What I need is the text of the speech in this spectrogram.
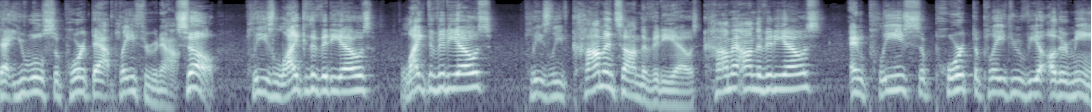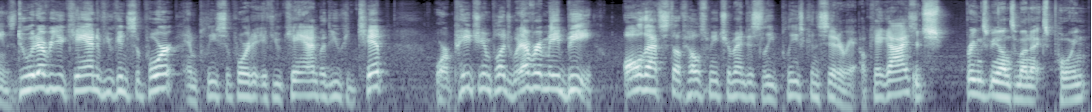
that you will support that playthrough now. So, please like the videos, like the videos, please leave comments on the videos, comment on the videos, and please support the playthrough via other means. Do whatever you can if you can support, and please support it if you can, whether you can tip or Patreon pledge, whatever it may be. All that stuff helps me tremendously. Please consider it. Okay, guys? Which brings me on to my next point.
